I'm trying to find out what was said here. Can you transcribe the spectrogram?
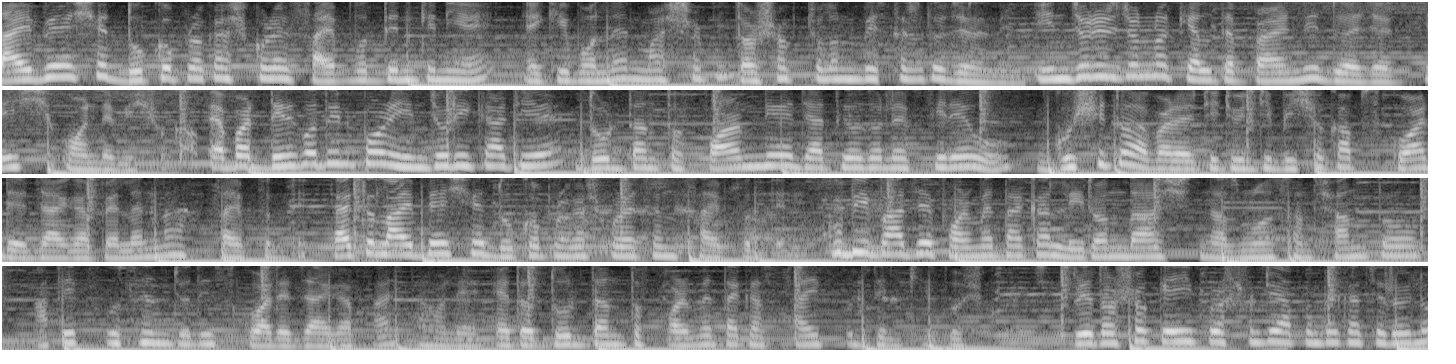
লাইভে এসে দুঃখ প্রকাশ করে সাইফুদ্দিনকে নিয়ে একই বললেন মাশরাফি। দর্শক, চলন বিস্তারিত জেনে নেই। ইঞ্জুরির জন্য খেলতে পারেননি দুই হাজার তেইশ ওয়ানডে বিশ্বকাপ। এবার দীর্ঘদিন পর ইঞ্জুরি কাটিয়ে দুর্দান্ত ফর্ম নিয়ে জাতীয় দলে ফিরেও ঘোষিত এবারে টি টোয়েন্টি বিশ্বকাপ স্কোয়াডে জায়গা পেলেন না সাইফুদ্দিন। তাই তো লাইভে এসে দুঃখ প্রকাশ করেছেন সাইফুদ্দিন। খুবই বাজে ফর্মে থাকা লিটন দাস, নাজমুল হাসান শান্ত আফিফ হোসেন যদি স্কোয়াডে জায়গা পায়, তাহলে এত দুর্দান্ত ফর্মে থাকা সাইফুদ্দিনকে দোষ করেছে। প্রিয় দর্শক, এই প্রশ্নটি আপনাদের কাছে রইল,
